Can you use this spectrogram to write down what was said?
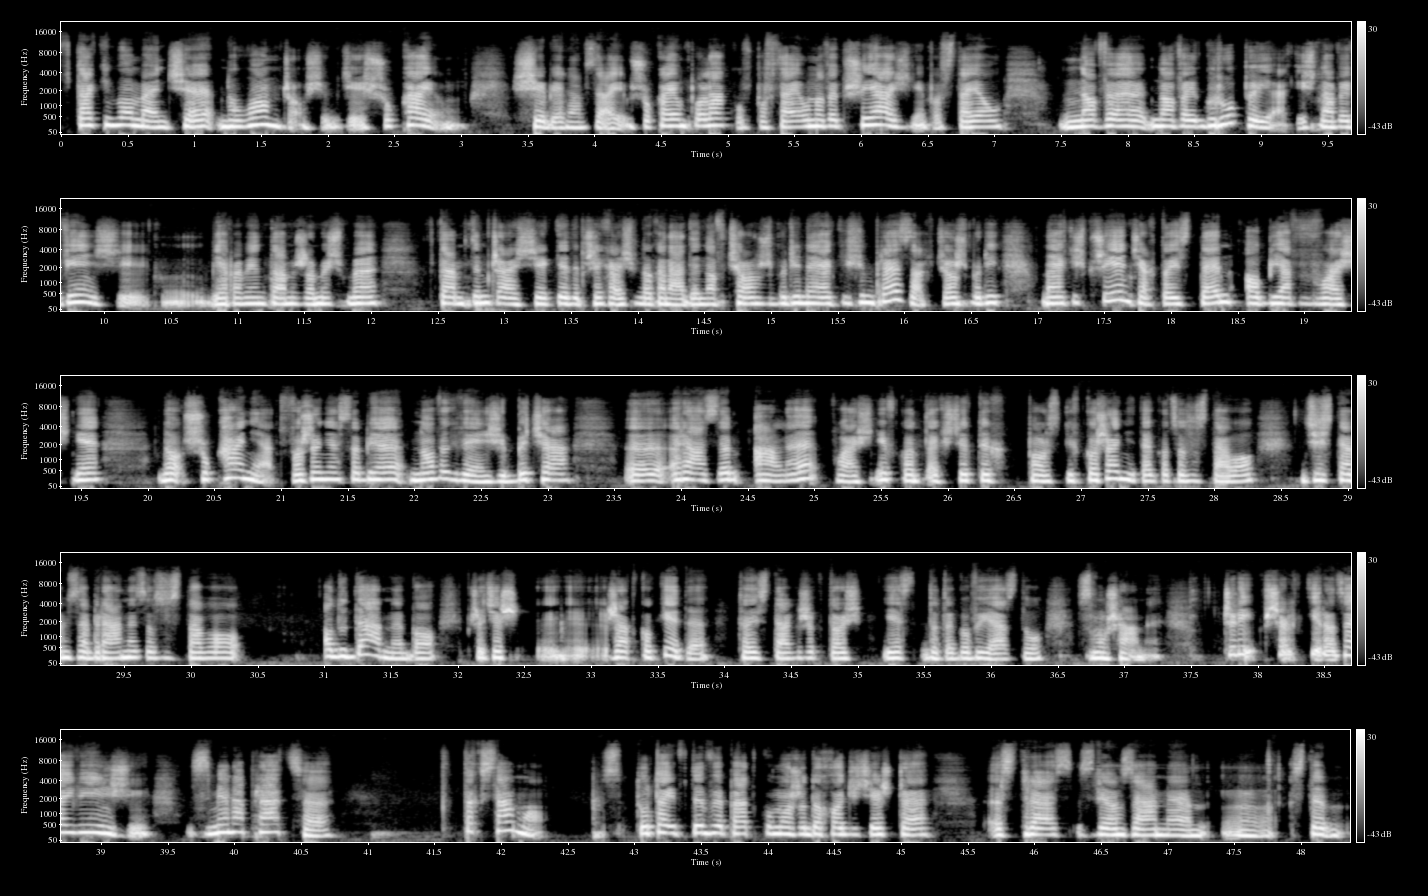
w takim momencie no, łączą się gdzieś, szukają siebie nawzajem, szukają Polaków, powstają nowe przyjaźnie, powstają nowe, nowe grupy jakieś, nowe więzi. Ja pamiętam, że myśmy w tamtym czasie, kiedy przyjechaliśmy do Kanady, no wciąż byli na jakichś imprezach, wciąż byli na jakichś przyjęciach. To jest ten objaw właśnie no, szukania, tworzenia sobie nowych więzi, bycia y, razem, ale właśnie w kontekście tych polskich korzeni, tego, co zostało gdzieś tam zabrane, co zostało oddane, bo przecież y, rzadko kiedy to jest tak, że ktoś jest do tego wyjazdu zmuszany. Czyli wszelki rodzaj więzi, zmiana pracy, tak samo. Tutaj w tym wypadku może dochodzić jeszcze stres związany mm, z tym,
